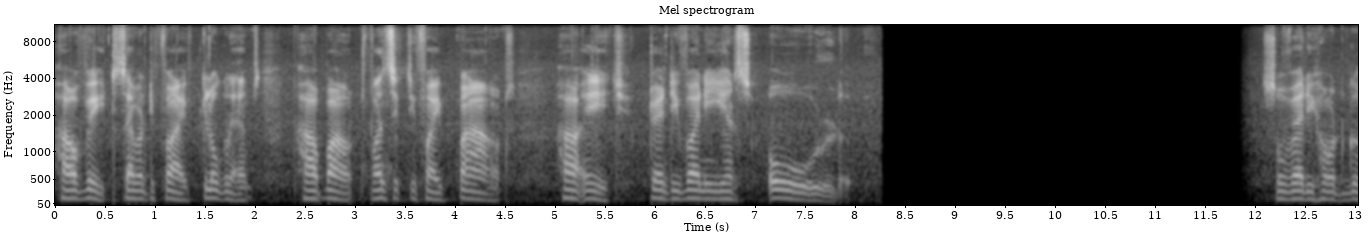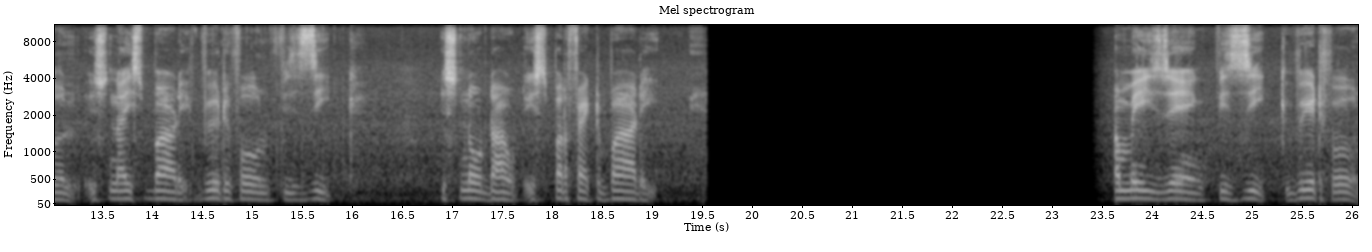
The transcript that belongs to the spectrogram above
Her weight 75 kilograms. Her pound 165 pounds. Her age 21 years old. So very hot girl. It's nice body, beautiful physique. It's no doubt, it's perfect body. Amazing physique, beautiful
